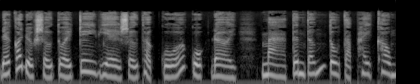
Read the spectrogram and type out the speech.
để có được sự tuệ tri về sự thật của cuộc đời mà tinh tấn tu tập hay không?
